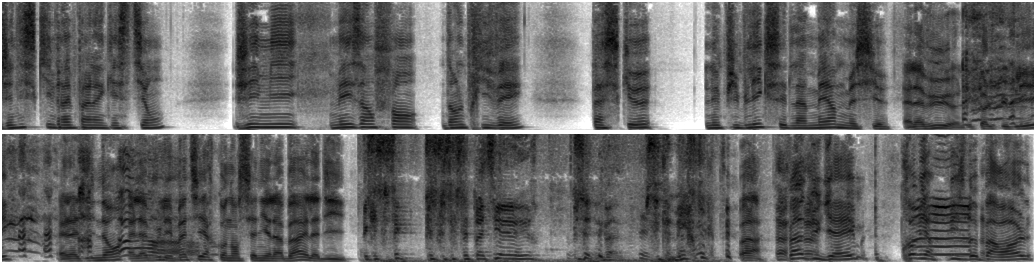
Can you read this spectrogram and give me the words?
Je n'esquiverai pas la question. J'ai mis mes enfants dans le privé parce que le public, c'est de la merde, monsieur. Elle a vu euh, l'école publique. Elle a dit non. Elle a vu les matières qu'on enseignait là-bas. Elle a dit Mais qu'est-ce que c'est qu'est-ce que c'est que cette matière? C'est c'est de la merde Voilà, fin du game, première prise de parole,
